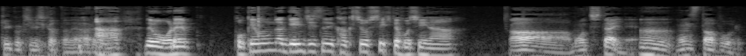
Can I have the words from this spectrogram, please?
結構厳しかったね、あれ。あああ、でも俺、ポケモンが現実に拡張してきてほしいな。あー、持ちたいね。うん。モンスターボール。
